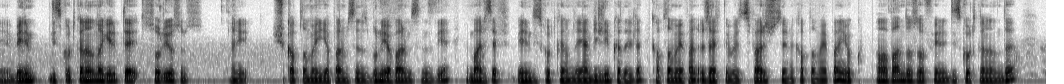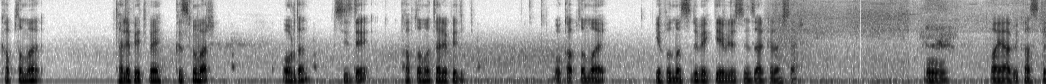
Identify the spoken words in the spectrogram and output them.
Ee, benim Discord kanalıma gelip de soruyorsunuz. Hani şu kaplamayı yapar mısınız, bunu yapar mısınız diye. Maalesef benim Discord kanalımda yani bildiğim kadarıyla kaplama yapan, özellikle böyle sipariş üzerine kaplama yapan yok. Ama Vanda Software'in Discord kanalında kaplama talep etme kısmı var. Oradan siz de kaplama talep edip o kaplama yapılmasını bekleyebilirsiniz arkadaşlar. Oo, bayağı bir kastı.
